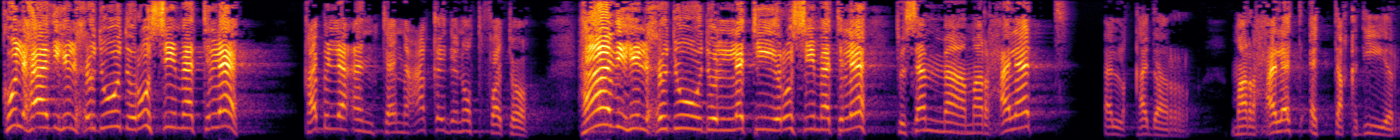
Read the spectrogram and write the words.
كل هذه الحدود رسمت له قبل أن تنعقد نطفته. هذه الحدود التي رسمت له تسمى مرحلة القدر مرحلة التقدير.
